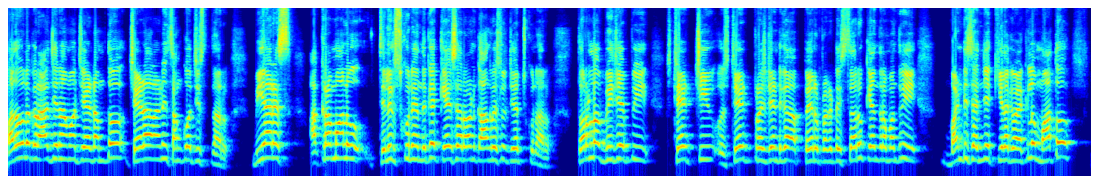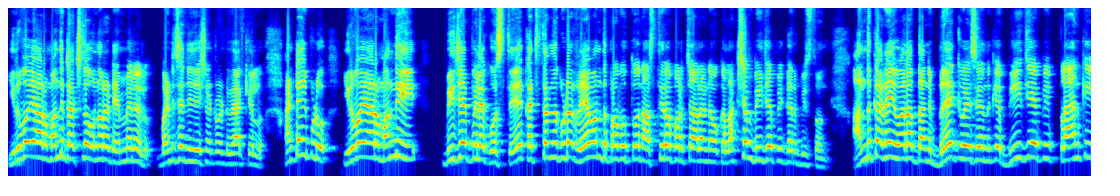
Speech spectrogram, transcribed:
పదవులకు రాజీనామా చేయడంతో చేయడాలని సంకోచిస్తున్నారు. బీఆర్ఎస్ అక్రమాలు తెలుసుకునేందుకే కేసీఆర్ని కాంగ్రెస్లో చేర్చుకున్నారు. త్వరలో బీజేపీ స్టేట్ చీఫ్ స్టేట్ ప్రెసిడెంట్గా పేరు ప్రకటిస్తారు. కేంద్ర మంత్రి బండి సంజయ్ కీలక వ్యాఖ్యలు. మాతో ఇరవై ఆరు మంది టచ్లో ఉన్నారట ఎమ్మెల్యేలు. బండి సంజయ్ చేసినటువంటి వ్యాఖ్యలు. అంటే ఇప్పుడు ఇరవై ఆరు మంది బీజేపీలోకి వస్తే ఖచ్చితంగా కూడా రేవంత్ ప్రభుత్వాన్ని అస్థిరపరచాలనే ఒక లక్ష్యం బీజేపీకి కనిపిస్తుంది. అందుకనే ఇవాళ దాన్ని బ్రేక్ వేసేందుకే బీజేపీ ప్లాన్కి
